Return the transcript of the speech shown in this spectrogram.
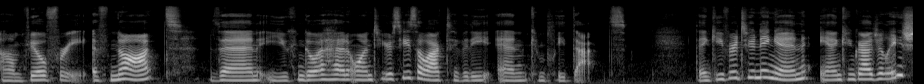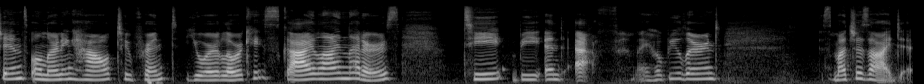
Um, feel free. If not, then you can go ahead onto your Seesaw activity and complete that. Thank you for tuning in and congratulations on learning how to print your lowercase skyline letters T, B, and F. I hope you learned as much as I did.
